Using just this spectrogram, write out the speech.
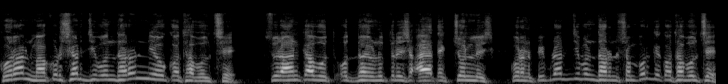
কোরআন মাকড়সার জীবন ধারণ নিয়েও কথা বলছে। সুরা কাবুত অধ্যায় উনত্রিশ, আয়াত একচল্লিশ। কোরআন পিঁপড়ার জীবন ধারণ সম্পর্কে কথা বলছে।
